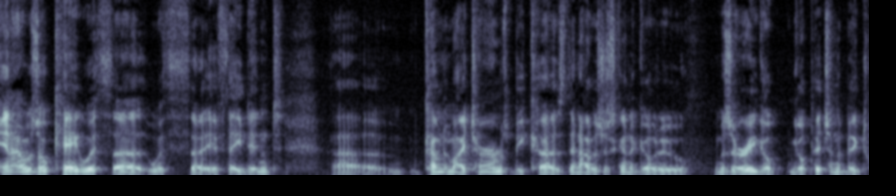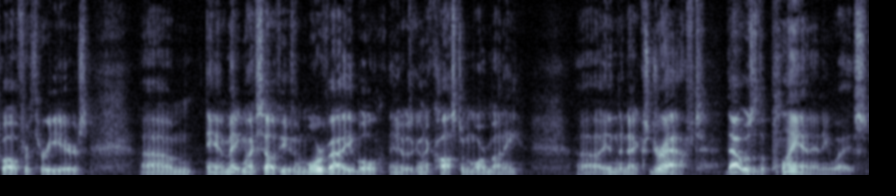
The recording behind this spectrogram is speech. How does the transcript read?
and I was okay with uh, with uh, if they didn't uh, come to my terms because then I was just going to go to Missouri, go go pitch in the Big 12 for three years, um, and make myself even more valuable, and it was going to cost them more money uh, in the next draft. That was the plan, anyways.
